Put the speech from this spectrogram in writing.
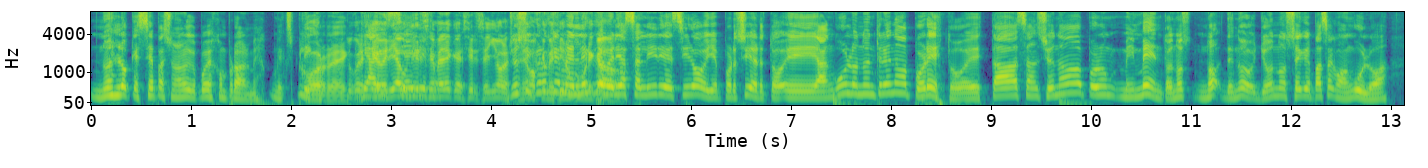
No es lo que sepas, sino lo que puedes comprobar. Me, me explico. Correcto. ¿Tú Que crees que debería sí unirse Melec y decir, señores, Yo sí creo que, un Melec comunicado"? debería salir y decir, oye, por cierto, eh, Angulo no entrena por esto, está sancionado por un... Me invento, no, no, de nuevo, yo no sé qué pasa con Angulo. ¿ah? Eh,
